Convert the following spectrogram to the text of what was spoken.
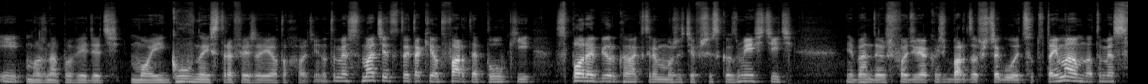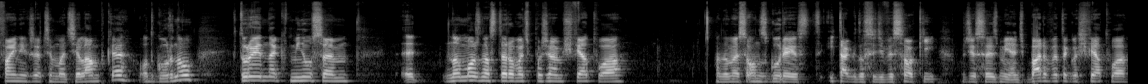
i można powiedzieć mojej głównej strefy, jeżeli o to chodzi. Natomiast macie tutaj takie otwarte półki, spore biurko, na którym możecie wszystko zmieścić. Nie będę już wchodził jakoś bardzo w szczegóły, co tutaj mam. Natomiast z fajnych rzeczy macie lampkę odgórną, która jednak minusem, y, no można sterować poziomem światła, natomiast on z góry jest i tak dosyć wysoki. Możecie sobie zmieniać barwę tego światła.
